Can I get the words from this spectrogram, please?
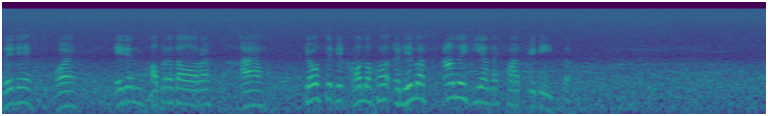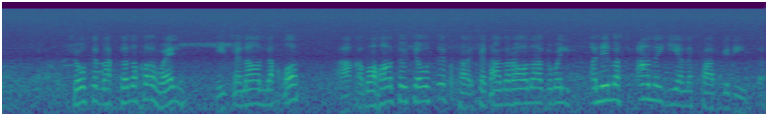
duine d'fhoireann obradora a. Sheosaimh Mhic Dhonncha an imirt an-dhian ar fad go dtí seo. Seosamh Mac Donnacha, Bhuel, níl sé in ann a chlos, ach a motháonn tú Seosamh, tá, sé tá mé a rá ná go bhfuil an imirt an-dhian ar fad go dtí seo.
